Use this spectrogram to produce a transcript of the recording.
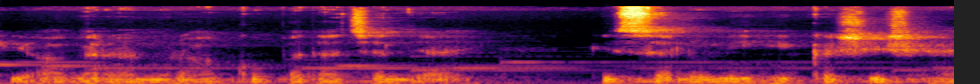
कि अगर अनुराग को पता चल जाए कि सलोनी ही कशिश है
